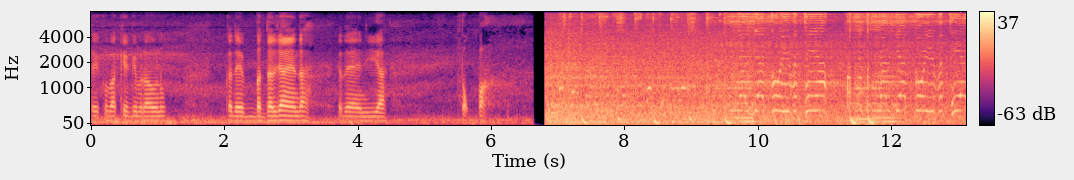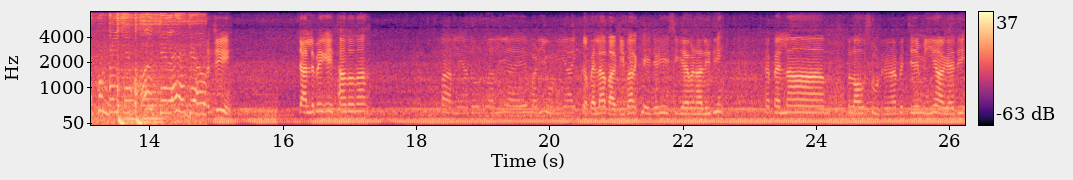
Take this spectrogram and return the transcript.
ਦੇਖੋ ਬਾਕੀ ਅੱਗੇ ਬੁਲਾਓ ਨੂੰ ਕਦੇ ਬੱਦਲ ਜਾ ਜਾਂਦਾ ਕਦੇ ਐਂਦੀ ਆ ਧੁੱਪਾ। ਕਰ ਗਿਆ ਕੋਈ ਵਿਥਿਆ ਕਰ ਗਿਆ ਕੋਈ ਵਿਥਿਆ ਕੁੰਡਲੀ ਭਾਲ ਕੇ ਲੈ ਗਿਆ। ਹਾਂਜੀ ਚੱਲ ਪਏ ਖੇਤਾਂ ਤੋਂ ਤਾਂ। ਭਰ ਲੀਆਂ, ਦੋ ਟਰਾਲੀਆਂ ਇਹ ਮੜੀ ਹੋਣੀ ਆ। ਇੱਕ ਪਹਿਲਾਂ ਬਾਗੀ ਭਰ ਕੇ ਜਿਹੜੀ ਸੀ ਬਣਾ ਲਈ ਦੀ ਮੈਂ ਪਹਿਲਾਂ ਬਲੌਗ ਸ਼ੂਟ ਰਿਹਾ ਵਿੱਚ ਜੇ ਮੀਂਹ ਆ ਗਿਆ ਦੀ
